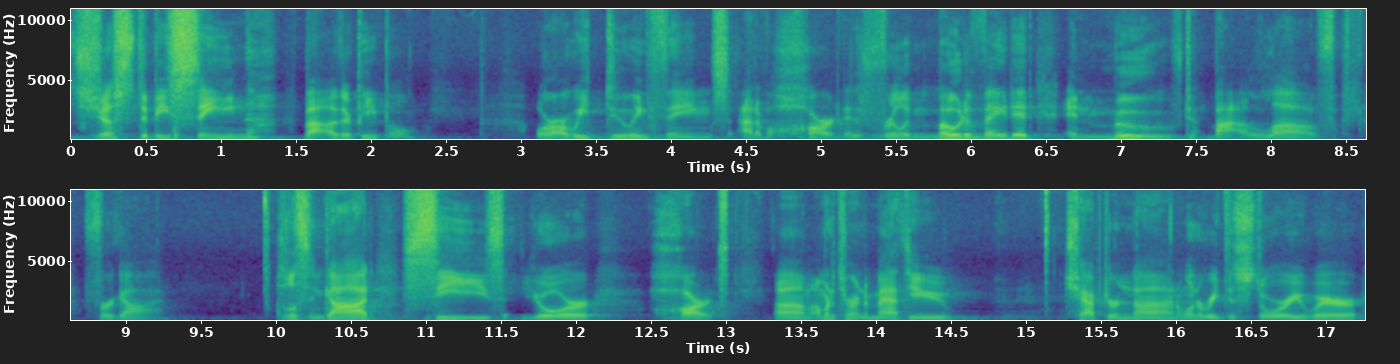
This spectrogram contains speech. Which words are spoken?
just to be seen by other people? Or are we doing things out of a heart that is really motivated and moved by a love for God? Listen, God sees your heart. Um, I'm going to turn to Matthew chapter 9. I want to read the story where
